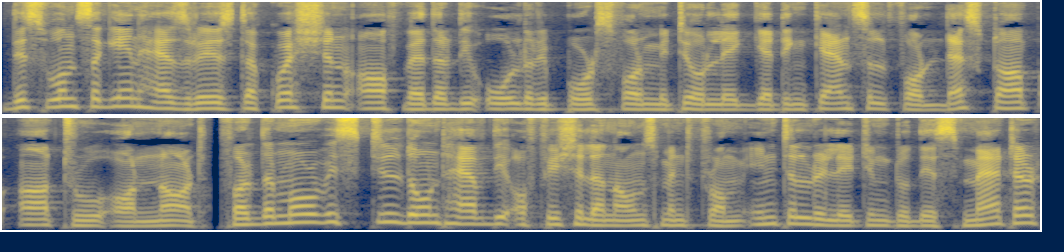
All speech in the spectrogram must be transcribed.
This once again has raised the question of whether the old reports for Meteor Lake getting cancelled for desktop are true or not. Furthermore, we still don't have the official announcement from Intel relating to this matter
